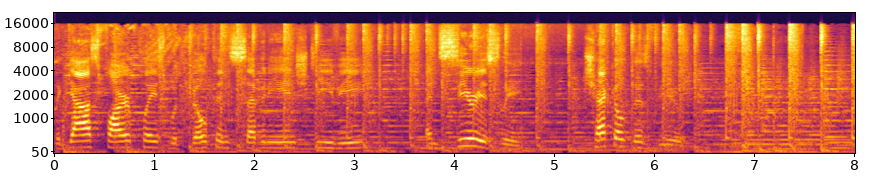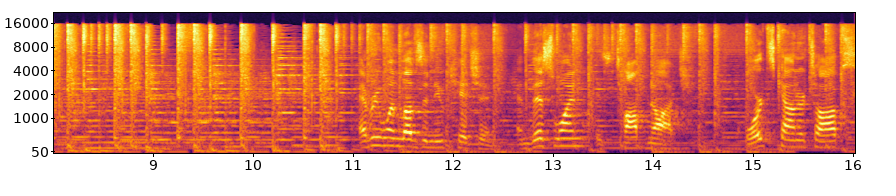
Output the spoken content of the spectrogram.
the gas fireplace with built-in 70 inch TV, and seriously, check out this view. Everyone loves a new kitchen, and this one is top notch. Quartz countertops,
